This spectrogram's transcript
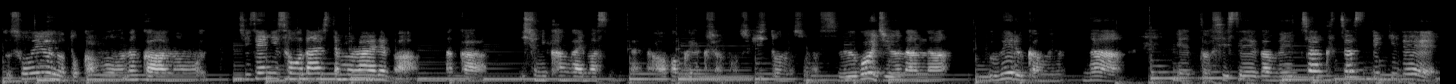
の、そういうのとかも、なんかあの、事前に相談してもらえれば、なんか一緒に考えますみたいな、青葉区役所の人のそのすごい柔軟な、ウェルカムな、えっ、と、姿勢がめちゃくちゃ素敵で、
